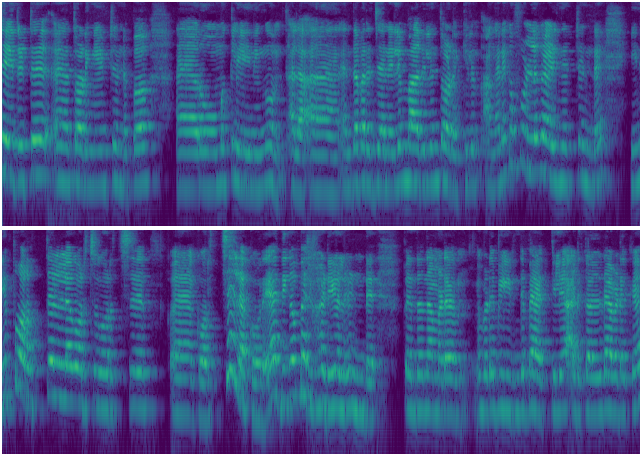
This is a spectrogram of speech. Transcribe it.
ചെയ്തിട്ട് തുടങ്ങിയിട്ടുണ്ട്. ഇപ്പോൾ റൂം ക്ലീനിങ്ങും അല്ല എന്താ പറയുക ജനലും വാതിലും തുടക്കലും അങ്ങനെയൊക്കെ ഫുള്ള് കഴിഞ്ഞിട്ടുണ്ട്. ഇനി പുറത്തുള്ള കുറച്ച് കുറച്ച് കുറച്ചല്ല കുറേ അധികം പരിപാടികളുണ്ട്. ഇപ്പം എന്താ നമ്മുടെ ഇവിടെ വീടിന്റെ ബാക്കിൽ അടുക്കളയുടെ അവിടെയൊക്കെ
